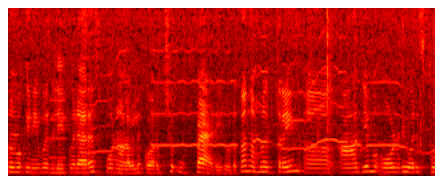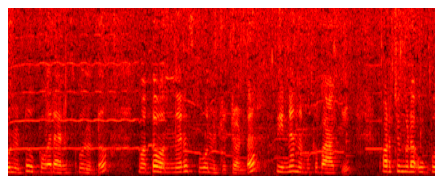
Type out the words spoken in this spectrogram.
നമുക്കിനിയിപ്പോൾ ഇതിലേക്ക് ഒരു അര സ്പൂൺ അളവിൽ കുറച്ച് ഉപ്പ് ആഡ് ചെയ്ത് കൊടുക്കാം. നമ്മൾ ഇത്രയും ആദ്യം ഓൾറെഡി ഒരു സ്പൂൺ ഇട്ടു ഉപ്പ് ഒരു അര സ്പൂൺ ഇട്ടു. മൊത്തം ഒന്നര സ്പൂൺ ഇട്ടിട്ടുണ്ട്. പിന്നെ നമുക്ക് ബാക്കി കുറച്ചും കൂടെ ഉപ്പ്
